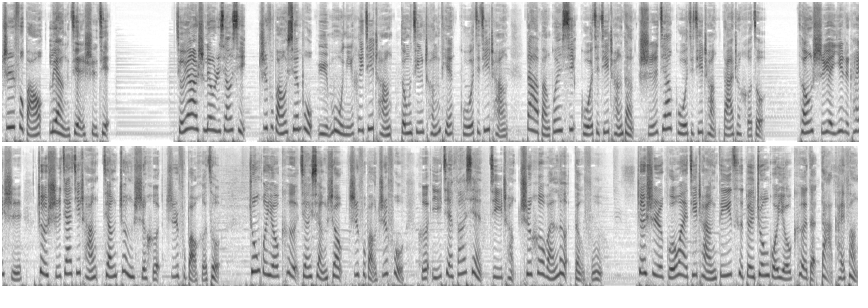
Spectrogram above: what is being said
支付宝亮剑世界。九月二十六日，消息，支付宝宣布与慕尼黑机场、东京成田国际机场、大阪关西国际机场等十家国际机场达成合作。从十月一日开始，这十家机场将正式和支付宝合作，中国游客将享受支付宝支付和一键发现机场吃喝玩乐等服务。这是国外机场第一次对中国游客的大开放，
